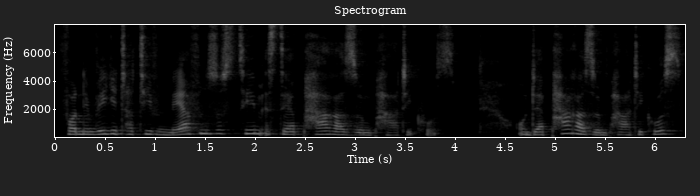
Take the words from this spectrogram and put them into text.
von dem vegetativen Nervensystem ist der Parasympathikus. Und der Parasympathikus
